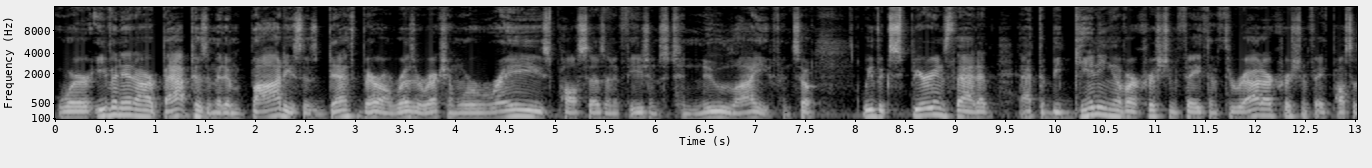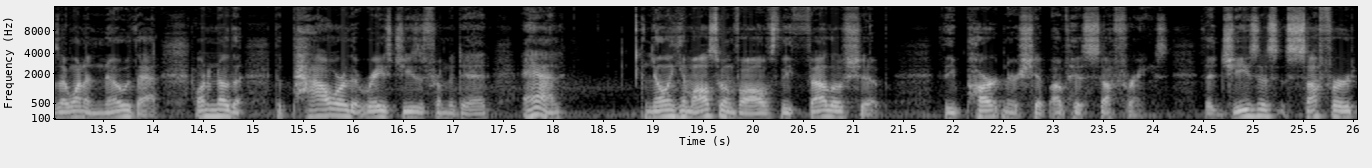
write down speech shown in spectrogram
where even in our baptism, it embodies this death, burial, and resurrection. We're raised, Paul says in Ephesians, to new life. And so We've experienced that at, at the beginning of our Christian faith and throughout our Christian faith. Paul says, I want to know that. I want to know the, the power that raised Jesus from the dead. And knowing him also involves the fellowship, the partnership of his sufferings. That Jesus suffered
